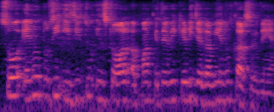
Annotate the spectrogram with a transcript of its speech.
ਸੋ ਇਹਨੂੰ ਤੁਸੀਂ ਈਜ਼ੀ ਟੂ ਇੰਸਟਾਲ ਆਪਾਂ ਕਿਤੇ ਵੀ ਕਿਹੜੀ ਜਗ੍ਹਾ ਵੀ ਇਹਨੂੰ ਕਰ ਸਕਦੇ ਹਾਂ।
